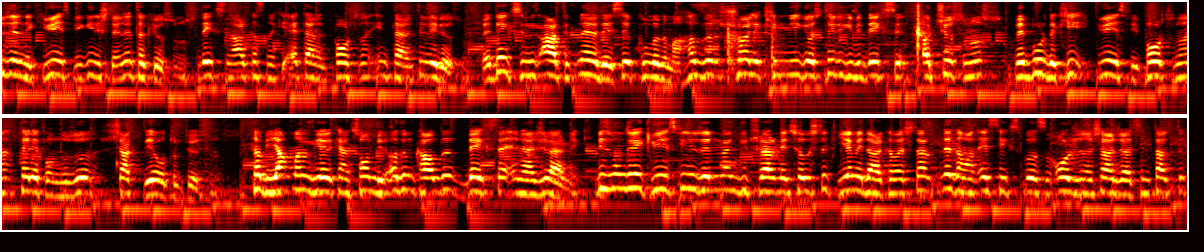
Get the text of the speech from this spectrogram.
üzerindeki USB girişlerine takıyorsunuz. DeX'in arkasındaki Ethernet portuna interneti veriyorsunuz. Ve DeX'imiz artık neredeyse kullanıma hazır. Şöyle kimliği gösterir gibi DeX'i açıyorsunuz ve buradaki USB portuna telefonunuzu şak diye oturtuyorsunuz. Tabi yapmanız gereken son bir adım kaldı. DeX'e enerji vermek. Biz bunu direkt USB üzerinden güç vermeye çalıştık. Yemedi arkadaşlar. Ne zaman S8 Plus'ın orijinal şarj aletini taktık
